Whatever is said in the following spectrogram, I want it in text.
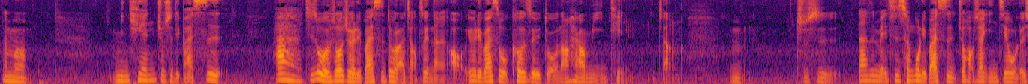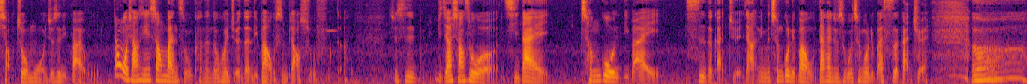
那么明天就是礼拜四，唉，其实我有时候觉得礼拜四对我来讲最难熬，因为礼拜四我课最多，然后还要 meeting，这样，嗯，就是，但是每次撑过礼拜四，就好像迎接我的小周末，就是礼拜五。但我相信上班族可能都会觉得礼拜五是比较舒服的。就是比较像是我期待撑过礼拜四的感觉，这样你们撑过礼拜五，大概就是我撑过礼拜四的感觉。呃，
